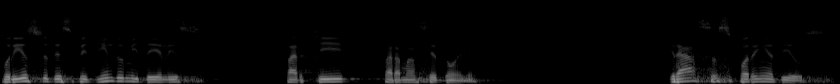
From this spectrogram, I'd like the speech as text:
Por isso, despedindo-me deles, parti para Macedônia. Graças, porém, a Deus,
